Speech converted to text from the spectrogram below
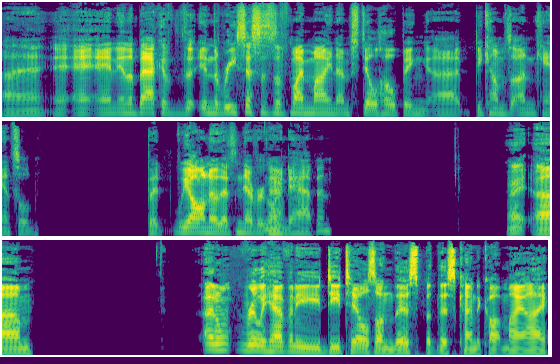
Uh, and, and in the back of the in the recesses of my mind, I'm still hoping uh it becomes uncanceled. But we all know that's never going to happen. All right. Um I don't really have any details on this, but this kind of caught my eye.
